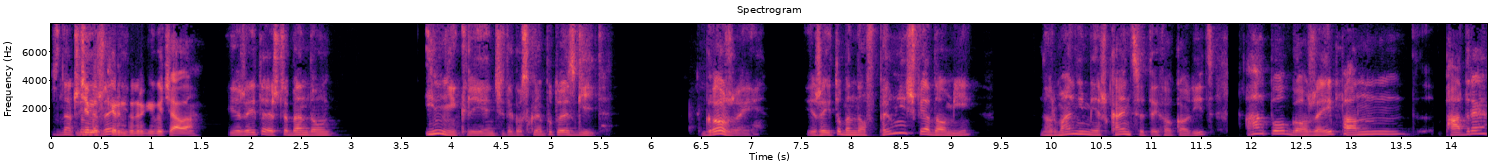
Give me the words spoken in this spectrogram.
Znaczy, Idziemy w jeżeli, kierunku drugiego ciała. jeżeli to jeszcze będą inni klienci tego sklepu, to jest git. Gorzej, jeżeli to będą w pełni świadomi normalni mieszkańcy tych okolic, albo gorzej pan Padre?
